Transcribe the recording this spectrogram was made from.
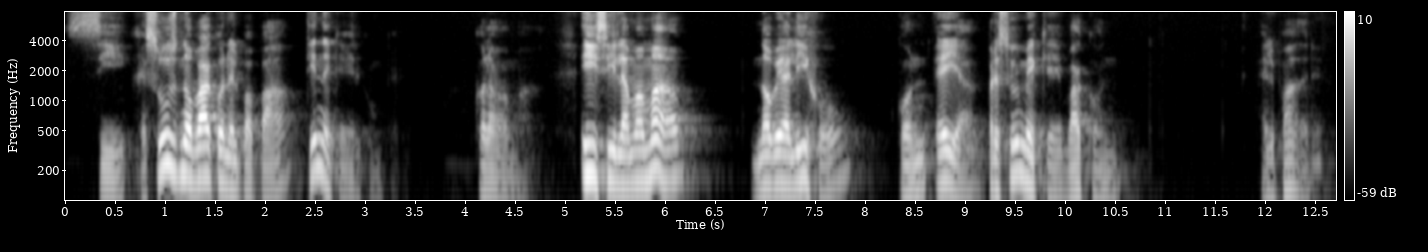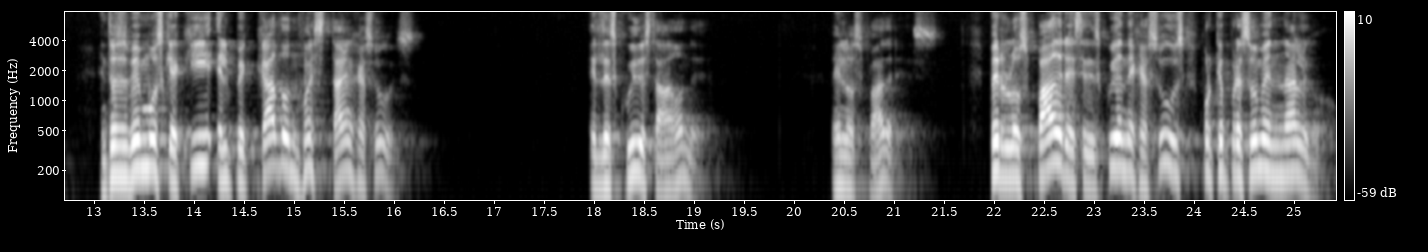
si Jesús no va con el papá, tiene que ir con, con la mamá. Y si la mamá no ve al hijo con ella, presume que va con el padre. Entonces vemos que aquí el pecado no está en Jesús. El descuido está ¿dónde? En los padres. Pero los padres se descuidan de Jesús porque presumen algo.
